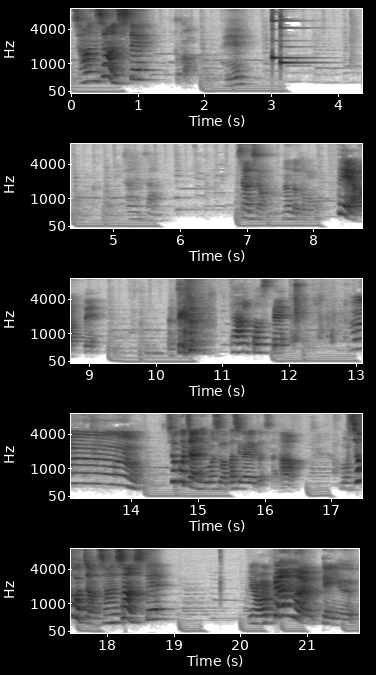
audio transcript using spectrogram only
シャンシャンしてとか。ーえ？シャンシャン。シャンシャンなんだと思う？手洗って。あ違う。ちゃんとして。うーん。ショコちゃんにもし私が言うとしたらもうショコちゃんシャンシャンして。いやわかんない。っていう。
